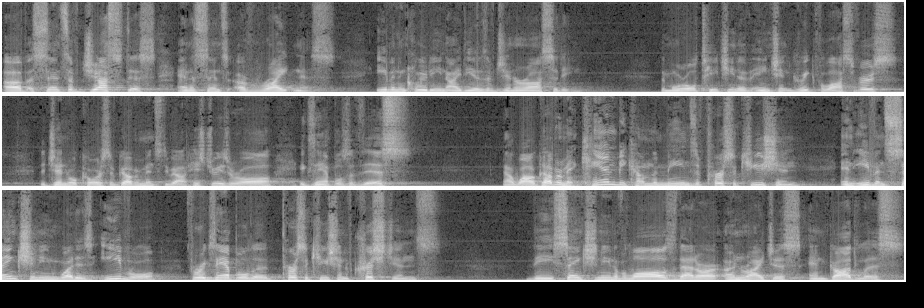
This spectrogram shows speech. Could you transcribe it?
of a sense of justice and a sense of rightness, even including ideas of generosity. The moral teaching of ancient Greek philosophers, the general course of governments throughout histories are all examples of this. Now, while government can become the means of persecution and even sanctioning what is evil, for example, the persecution of Christians, the sanctioning of laws that are unrighteous and godless,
